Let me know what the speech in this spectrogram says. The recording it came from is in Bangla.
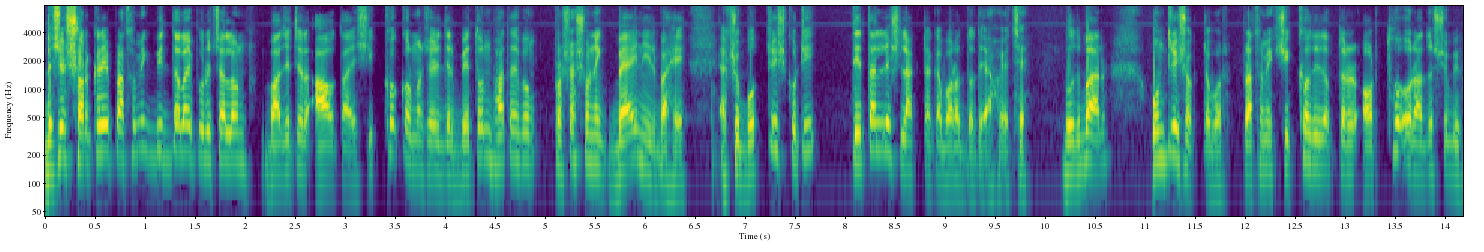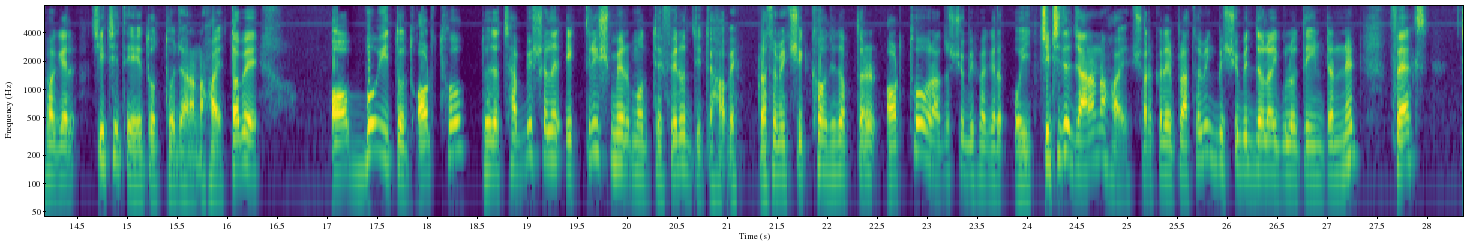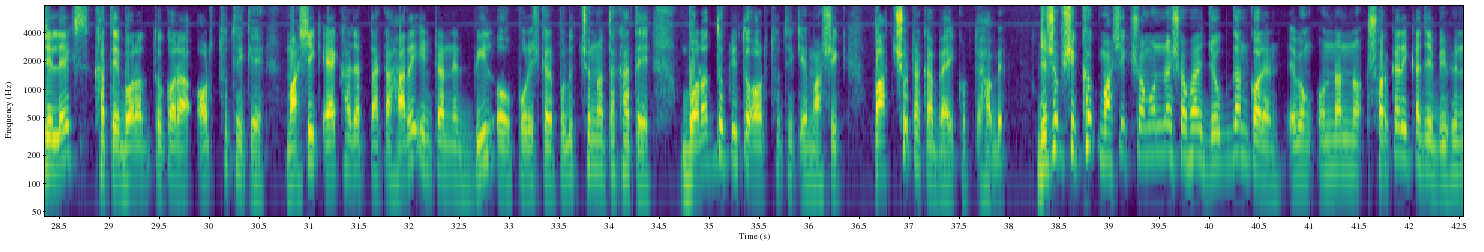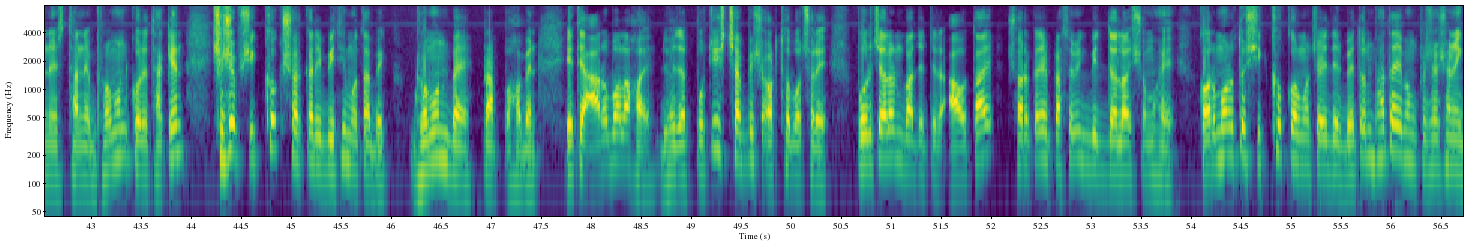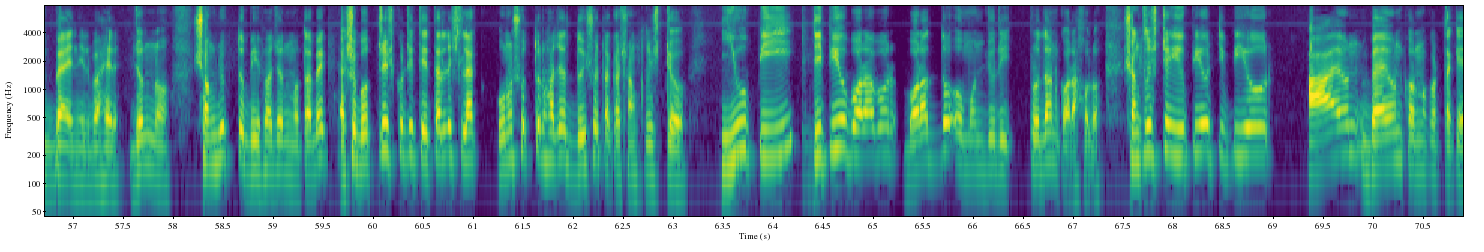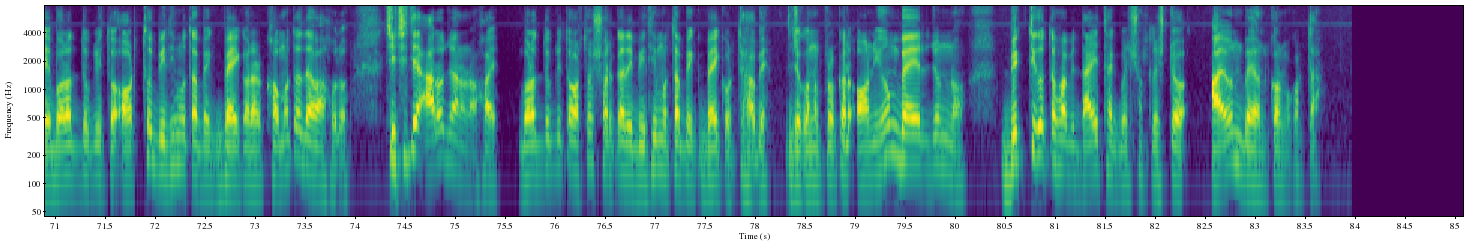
দেশের সরকারি প্রাথমিক বিদ্যালয় পরিচালন বাজেটের আওতায় শিক্ষক কর্মচারীদের বেতন ভাতা এবং প্রশাসনিক ব্যয় নির্বাহে একশো বত্রিশ কোটি তেতাল্লিশ লাখ টাকা বরাদ্দ দেওয়া হয়েছে। বুধবার উনত্রিশ অক্টোবর প্রাথমিক শিক্ষা অধিদপ্তরের অর্থ ও রাজস্ব বিভাগের চিঠিতে এ তথ্য জানানো হয়। তবে অব্যয়িত অর্থ দু হাজার ছাব্বিশ সালের একত্রিশ মের মধ্যে ফেরত দিতে হবে। প্রাথমিক শিক্ষা অধিদপ্তরের অর্থ ও রাজস্ব বিভাগের ওই চিঠিতে জানানো হয়, সরকারের প্রাথমিক বিশ্ববিদ্যালয়গুলোতে ইন্টারনেট, ফ্যাক্স টেলেক্স খাতে বরাদ্দ করা অর্থ থেকে মাসিক এক হাজার টাকা হারে ইন্টারনেট বিল ও পরিষ্কার পরিচ্ছন্নতা খাতে বরাদ্দকৃত অর্থ থেকে মাসিক পাঁচশো টাকা ব্যয় করতে হবে। যেসব শিক্ষক মাসিক সমন্বয় সভায় যোগদান করেন এবং অন্যান্য সরকারি কাজে বিভিন্ন স্থানে ভ্রমণ করে থাকেন, সেসব শিক্ষক সরকারি বিধি মোতাবেক ভ্রমণ ব্যয় প্রাপ্য হবেন। এতে আরও বলা হয় দু হাজার পঁচিশ ছাব্বিশ অর্থ বছরে পরিচালন বাজেটের আওতায় সরকারি প্রাথমিক বিদ্যালয়সমূহে কর্মরত শিক্ষক কর্মচারীদের বেতন ভাতা এবং প্রশাসনিক ব্যয় নির্বাহের জন্য সংযুক্ত বিভাজন মোতাবেক একশো বত্রিশ কোটি তেতাল্লিশ লাখ উনসত্তর হাজার দুইশো টাকা সংশ্লিষ্ট ইউপিই টিপিও বরাবর বরাদ্দ ও মঞ্জুরি প্রদান করা হলো। সংশ্লিষ্ট ইউপিও টিপিওর আয়ন ব্যয়ন কর্মকর্তাকে বরাদ্দকৃত অর্থ বিধি মোতাবেক ব্যয় করার ক্ষমতা দেওয়া হলো। চিঠিতে আরও জানানো হয়, বরাদ্দকৃত অর্থ সরকারি বিধি মোতাবেক ব্যয় করতে হবে। যে কোনো প্রকার অনিয়ম ব্যয়ের জন্য ব্যক্তিগতভাবে দায়ী থাকবেন সংশ্লিষ্ট আয়ন ব্যয়ন কর্মকর্তা।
